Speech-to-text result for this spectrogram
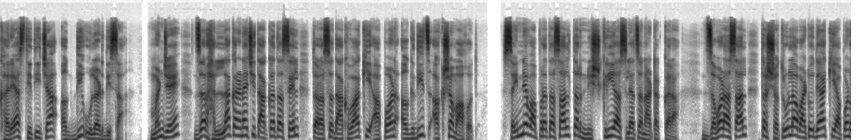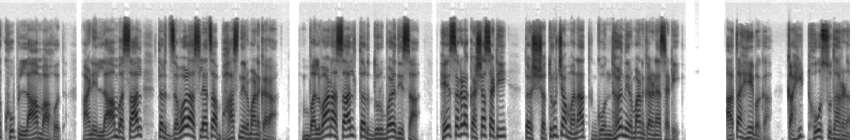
खऱ्या स्थितीच्या अगदी उलट दिसा. म्हणजे जर हल्ला करण्याची ताकद असेल तर असं दाखवा की आपण अगदीच अक्षम आहोत. सैन्य वापरत असाल तर निष्क्रिय असल्याचं नाटक करा. जवळ असाल तर शत्रूला वाटू द्या की आपण खूप लांब आहोत. आणि लांब असाल तर जवळ असल्याचा भास निर्माण करा. बलवान असाल तर दुर्बळ दिसा. हे सगळं कशासाठी? तर शत्रूच्या मनात गोंधळ निर्माण करण्यासाठी. आता हे बघा. काही ठोस सुधारणं.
